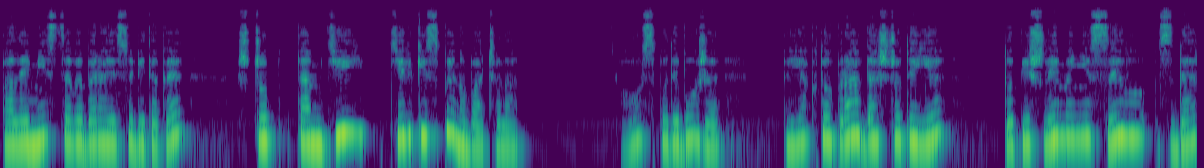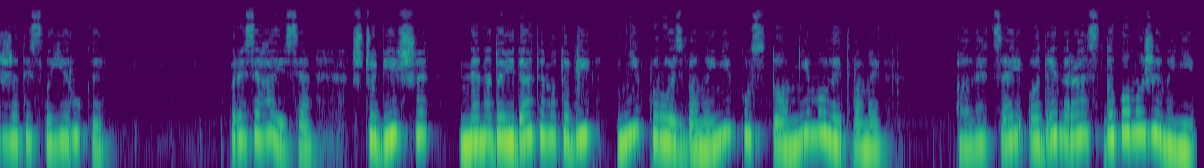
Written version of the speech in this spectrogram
Але місце вибирає собі таке, щоб там тій тільки спину бачила. Господи Боже, як то правда, що ти є, то пішли мені силу здержати свої руки. Присягаюся, що більше не надоїдатиму тобі ні просьбами, ні постом, ні молитвами, але цей один раз допоможи мені.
